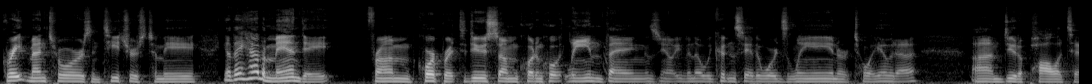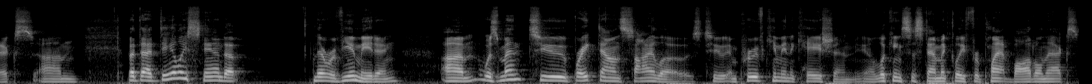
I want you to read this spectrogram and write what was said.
great mentors and teachers to me. You know, they had a mandate from corporate to do some quote unquote lean things. You know, even though we couldn't say the words lean or Toyota um, due to politics. Um, but that daily stand up, that review meeting um, was meant to break down silos, to improve communication, you know, looking systemically for plant bottlenecks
